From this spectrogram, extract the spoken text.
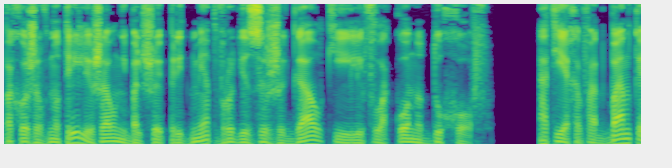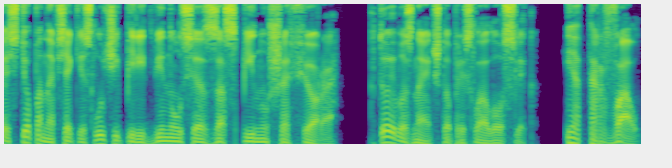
Похоже, внутри лежал небольшой предмет вроде зажигалки или флакона духов. Отъехав от банка, Степа на всякий случай передвинулся за спину шофера. Кто его знает, что прислал ослик. И оторвал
